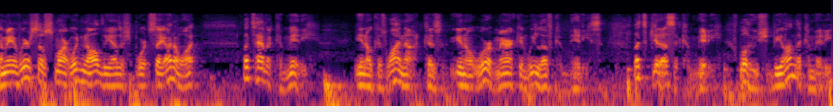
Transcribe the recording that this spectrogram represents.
I mean, if we were so smart, wouldn't all the other sports say, I know what? Let's have a committee. You know, because why not? Because, you know, we're American. We love committees. Let's get us a committee. Well, who should be on the committee?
